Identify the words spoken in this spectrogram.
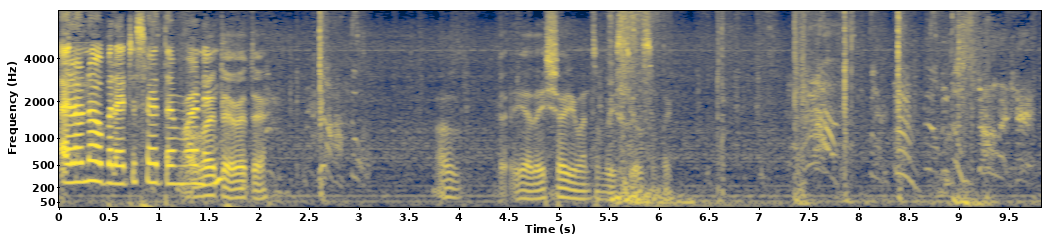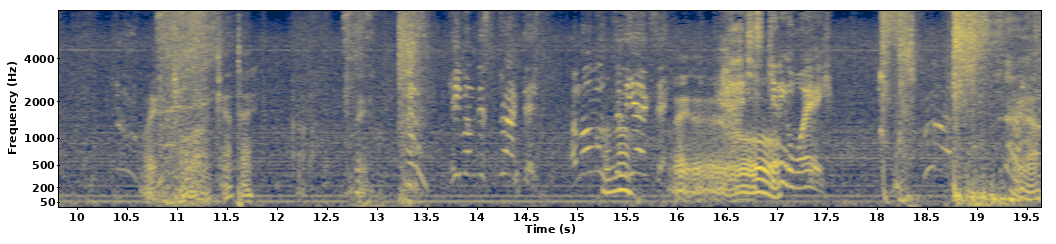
I don't know, but I just heard them Oh, running. right there, right there. Oh, yeah, they show you when somebody steals something. Wait, hold on, can't I? Uh, wait, Keep him distracted. I'm almost oh to the exit. Wait, wait, wait, He's whoa, whoa. getting away. There you go.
